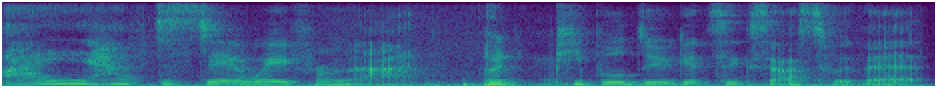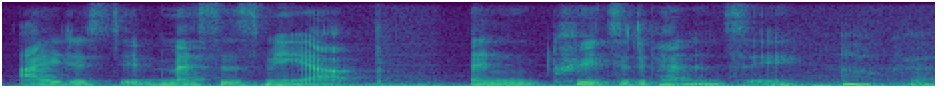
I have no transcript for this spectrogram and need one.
I have to stay away from that. But people do get success with it. I just it messes me up and creates a dependency. Okay.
